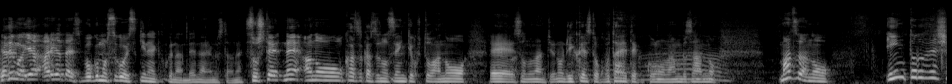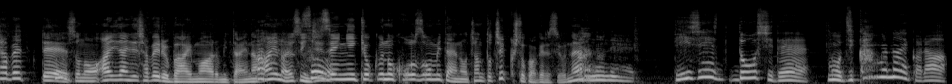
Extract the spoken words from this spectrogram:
やでもいやありがたいです。僕もすごい好きな曲なんでなりましたね。そしてねあの数々の選曲とあの、えーそのなんていうのリクエストを答えていくこの南部さんの。まずあのイントロで喋って、その間で喋る場合もあるみたいなああいうのは要するに事前に曲の構造みたいのをちゃんとチェックしておくわけですよね。あのね DJ 同士でもう時間がないから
